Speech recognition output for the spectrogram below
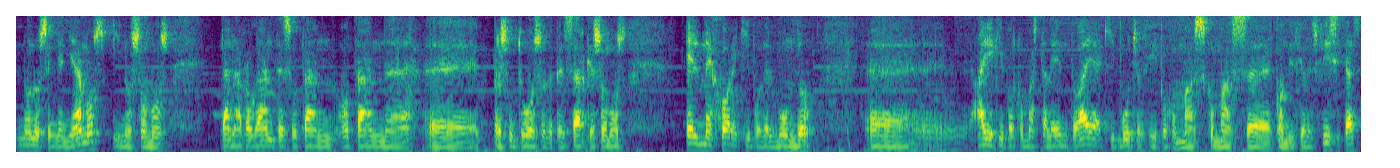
No nos engañamos y no somos tan arrogantes o tan, o tan eh, eh, presuntuosos de pensar que somos el mejor equipo del mundo. Eh, hay equipos con más talento, hay aquí muchos equipos con más, con más eh, condiciones físicas,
